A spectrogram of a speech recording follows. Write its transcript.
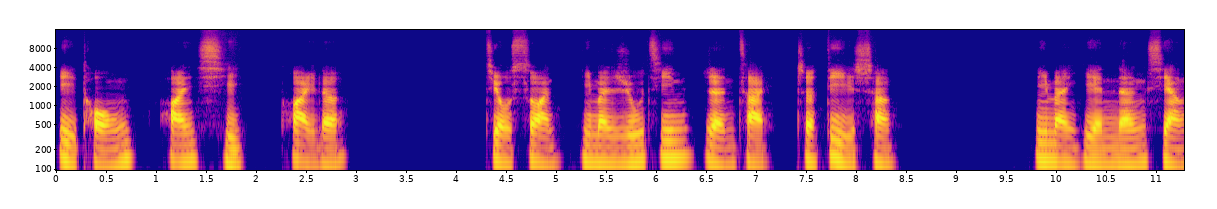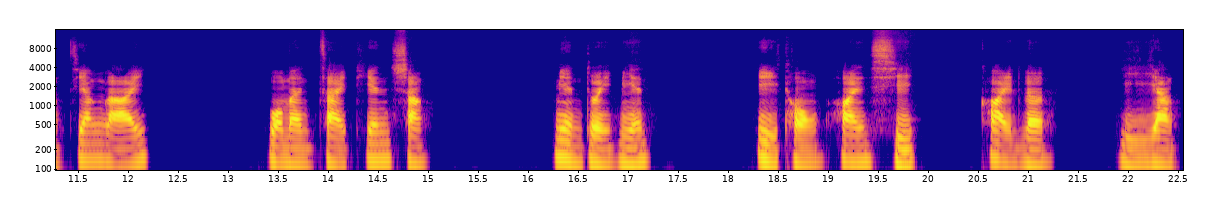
一同欢喜快乐。就算你们如今仍在这地上，你们也能想将来我们在天上面对面，一同欢喜快乐一样。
